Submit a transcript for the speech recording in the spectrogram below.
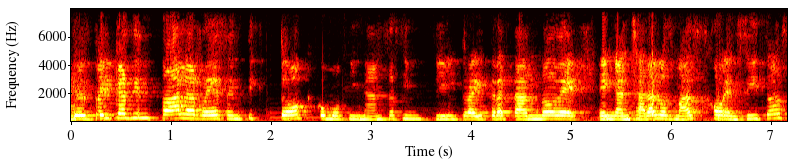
yo estoy casi en todas las redes, en TikTok como Finanzas sin filtro, ahí tratando de enganchar a los más jovencitos,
